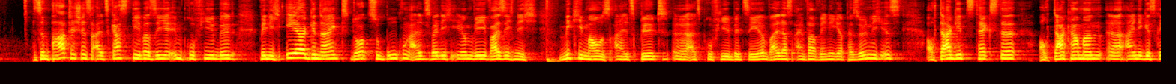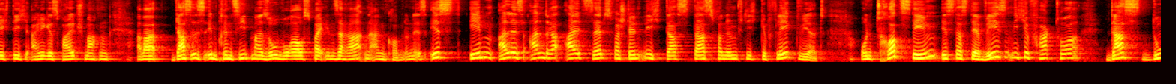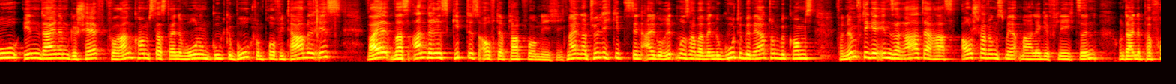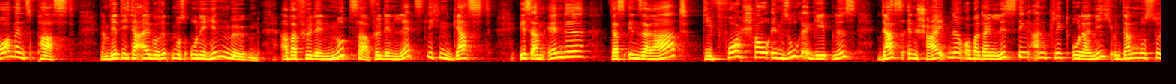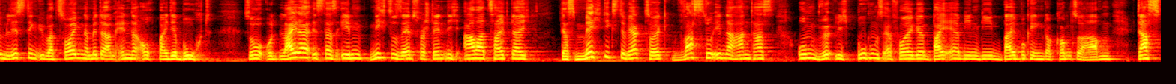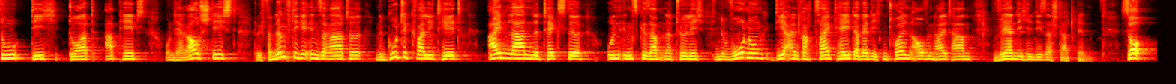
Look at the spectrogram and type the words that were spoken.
Sympathisches als Gastgeber sehe im Profilbild, bin ich eher geneigt, dort zu buchen, als wenn ich irgendwie, weiß ich nicht, Mickey Mouse als Bild, äh, als Profilbild sehe, weil das einfach weniger persönlich ist. Auch da gibt es Texte, auch da kann man äh, einiges richtig, einiges falsch machen. Aber das ist im Prinzip mal so, worauf es bei Inseraten ankommt. Und es ist eben alles andere als selbstverständlich, dass das vernünftig gepflegt wird. Und trotzdem ist das der wesentliche Faktor, dass du in deinem Geschäft vorankommst, dass deine Wohnung gut gebucht und profitabel ist weil was anderes gibt es auf der Plattform nicht. Ich meine, natürlich gibt es den Algorithmus, aber wenn du gute Bewertungen bekommst, vernünftige Inserate hast, Ausstattungsmerkmale gepflegt sind und deine Performance passt, dann wird dich der Algorithmus ohnehin mögen. Aber für den Nutzer, für den letztlichen Gast ist am Ende das Inserat, die Vorschau im Suchergebnis, das Entscheidende, ob er dein Listing anklickt oder nicht. Und dann musst du im Listing überzeugen, damit er am Ende auch bei dir bucht. So, und leider ist das eben nicht so selbstverständlich, aber zeitgleich das mächtigste Werkzeug, was du in der Hand hast, um wirklich Buchungserfolge bei Airbnb, bei Booking.com zu haben, dass du dich dort abhebst und herausstichst durch vernünftige Inserate, eine gute Qualität, einladende Texte und insgesamt natürlich eine Wohnung, die einfach zeigt, hey, da werde ich einen tollen Aufenthalt haben, während ich in dieser Stadt bin. So,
